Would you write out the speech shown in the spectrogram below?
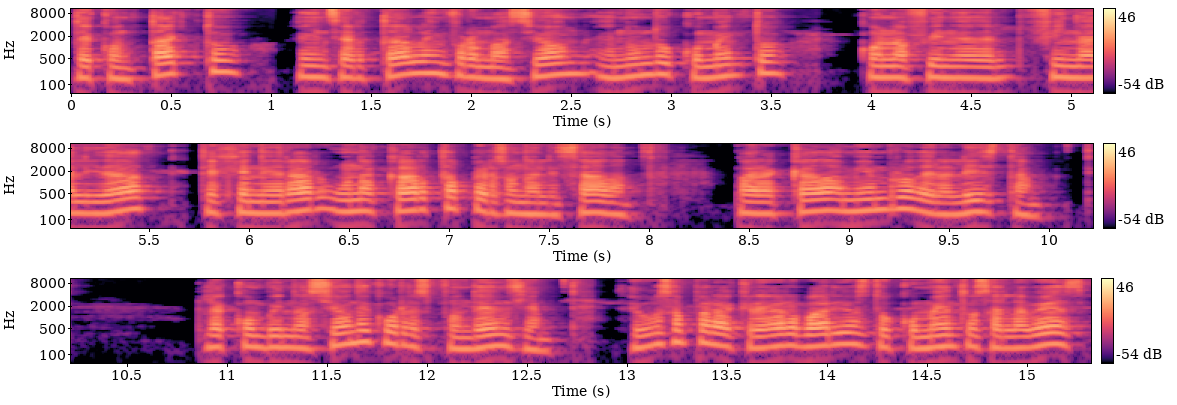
de contacto e insertar la información en un documento con la finalidad de generar una carta personalizada para cada miembro de la lista. La combinación de correspondencia se usa para crear varios documentos a la vez.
